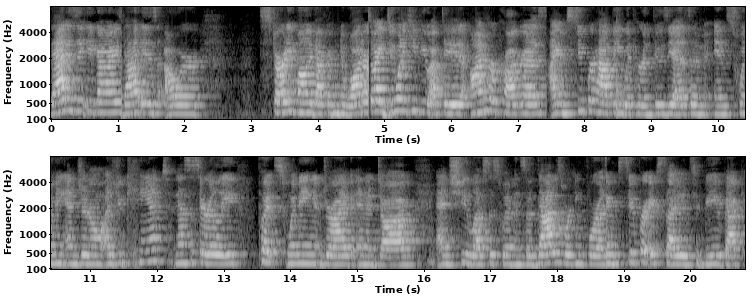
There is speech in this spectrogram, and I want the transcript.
That is guys. That is our starting Molly back up into water. So I do want to keep you updated on her progress. I am super happy with her enthusiasm in swimming in general as you can't necessarily put swimming drive in a dog and she loves to swim and so that is working for us. I'm super excited to be back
